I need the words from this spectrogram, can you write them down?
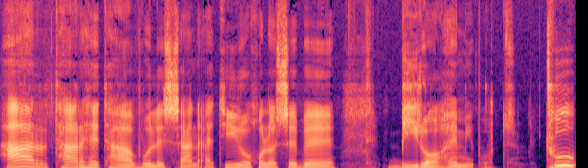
هر طرح تحول صنعتی رو خلاصه به بیراهه می برد. تو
